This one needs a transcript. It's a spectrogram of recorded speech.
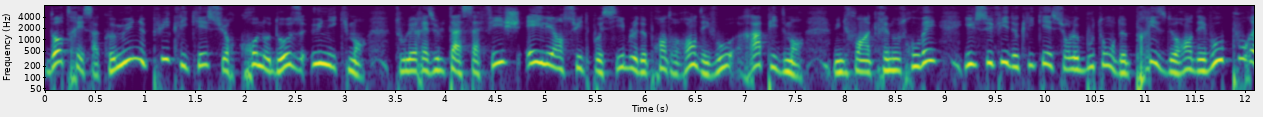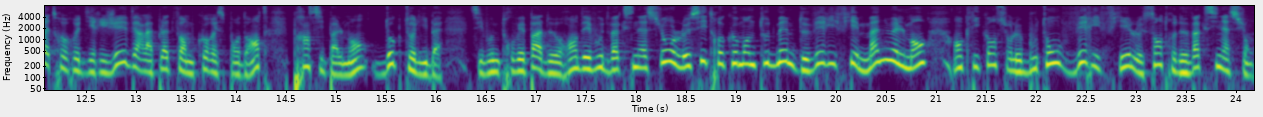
d'entrer sa commune, puis cliquer sur Chronodose uniquement. Tous les résultats s'affichent et il est ensuite possible de prendre rendez-vous rapidement. Une fois un créneau trouvé, il suffit de cliquer sur le bouton de prise de rendez-vous pour être redirigé vers la plateforme correspondante, principalement Doctolib. Si vous ne trouvez pas de rendez-vous de vaccination, le site recommande tout de même de vérifier manuellement en cliquant sur le bouton vérifier le centre de vaccination.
